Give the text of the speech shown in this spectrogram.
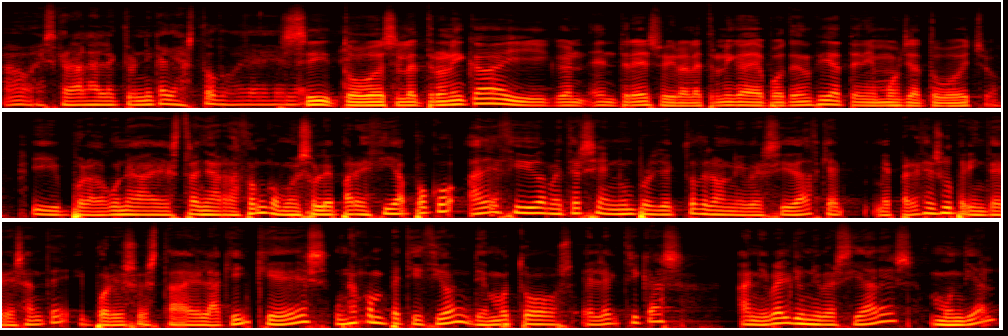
Ah, es que ahora la electrónica ya es todo. ¿eh? Sí, todo es electrónica y entre eso y la electrónica de potencia tenemos ya todo hecho. Y por alguna extraña razón, como eso le parecía poco, ha decidido meterse en un proyecto de la universidad que me parece súper interesante y por eso está él aquí, que es una competición de motos eléctricas a nivel de universidades mundial.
